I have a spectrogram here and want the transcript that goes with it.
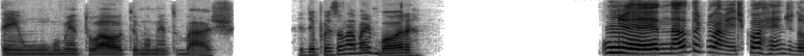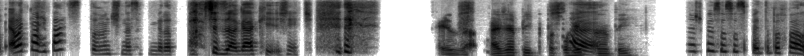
tem um momento alto e um momento baixo. E depois ela vai embora. É, nada tranquilamente, correndo de novo. Ela corre bastante nessa primeira parte do HQ, gente. Exato. Haja pique pra correr Ah. tanto, hein? Acho que eu sou suspeita pra falar.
